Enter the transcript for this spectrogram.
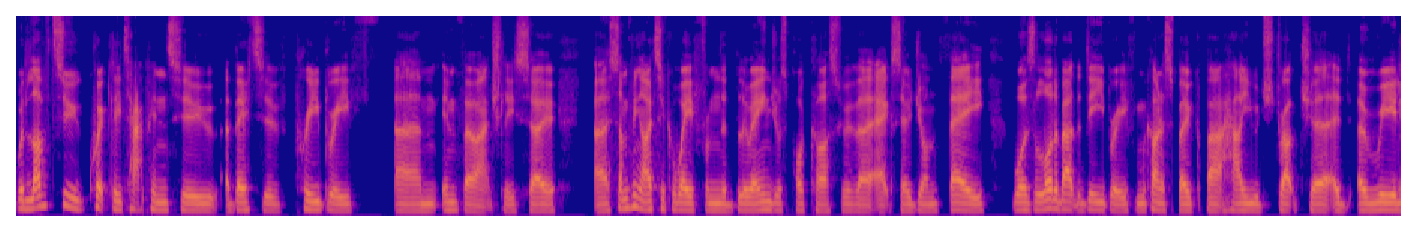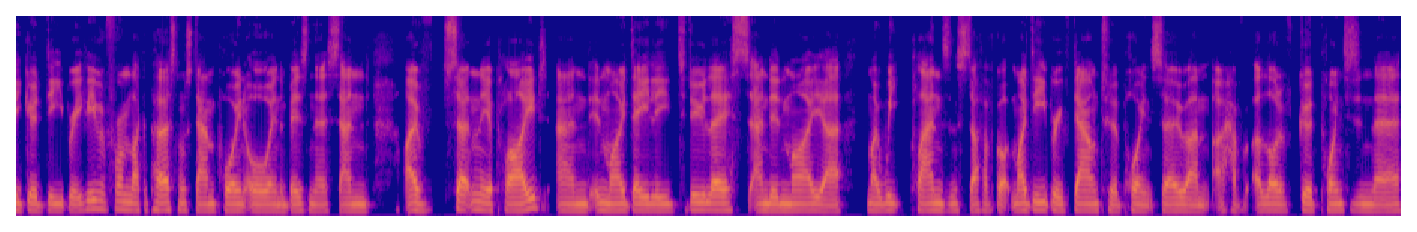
Would love to quickly tap into a bit of pre-brief um, info actually. So uh, something I took away from the Blue Angels podcast with uh, XO John Fay was a lot about the debrief, and we kind of spoke about how you would structure a, a, really good debrief, either from like a personal standpoint or in a business. And I've certainly applied, and in my daily to do lists and in my uh, my week plans and stuff, I've got my debrief down to a point. So um, I have a lot of good pointers in there.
